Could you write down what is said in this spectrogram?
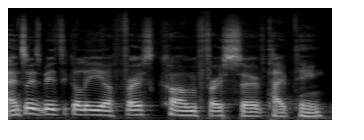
And so it's basically a first come, first serve type thing.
